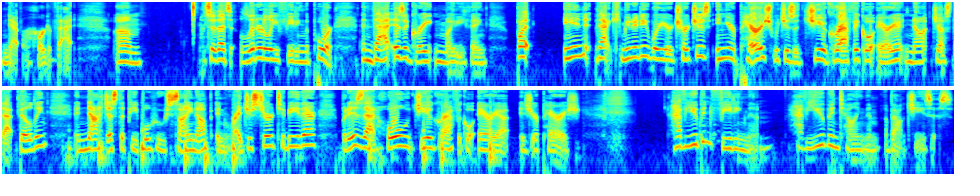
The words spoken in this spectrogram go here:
never heard of that. Um, so that's literally feeding the poor. And that is a great and mighty thing. In that community where your church is, in your parish, which is a geographical area, not just that building and not just the people who sign up and register to be there, but is that whole geographical area is your parish. Have you been feeding them? Have you been telling them about Jesus?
